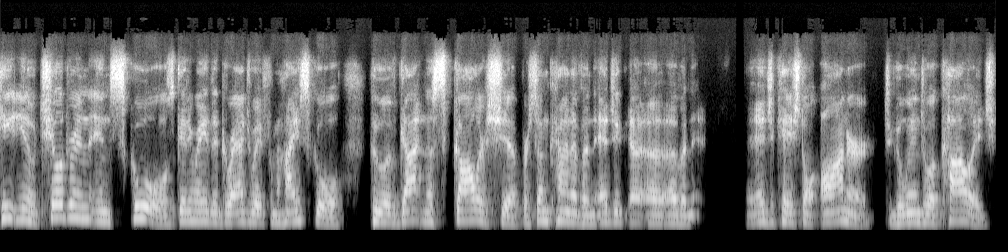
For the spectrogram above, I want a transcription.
you know, children in schools getting ready to graduate from high school who have gotten a scholarship or some kind of an edu- uh, uh, of an educational honor to go into a college.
